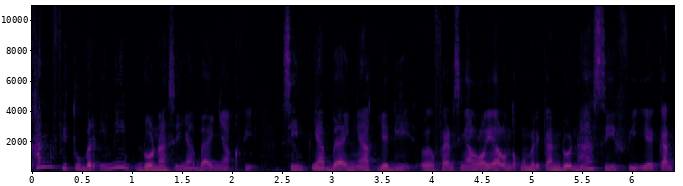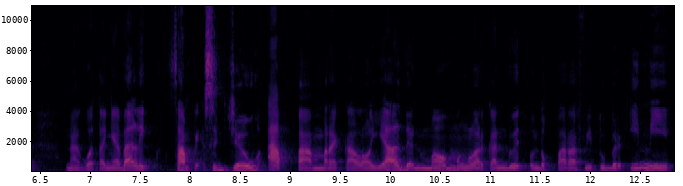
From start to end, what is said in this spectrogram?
kan VTuber ini donasinya banyak Vi, simpnya banyak, jadi eh, fansnya loyal untuk memberikan donasi Vi, ya kan? Nah gue tanya balik, sampai sejauh apa mereka loyal dan mau mengeluarkan duit untuk para VTuber ini?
